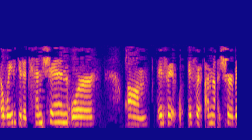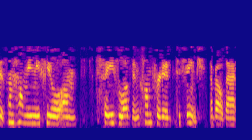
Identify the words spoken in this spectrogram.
a way to get attention or um if it if it, I'm not sure, but it somehow made me feel um safe, loved, and comforted to think about that.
